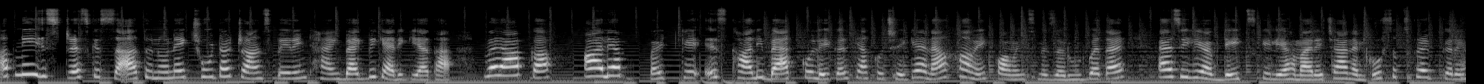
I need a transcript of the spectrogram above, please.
अपनी इस ड्रेस के साथ उन्होंने एक छोटा ट्रांसपेरेंट हैंड बैग भी कैरी किया था। वह आपका आलिया भट्ट के इस खाली बैग को लेकर क्या कुछ है कहना हमें कमेंट्स में ज़रूर बताएँ। ऐसी ही अपडेट्स के लिए हमारे चैनल को सब्सक्राइब करें।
